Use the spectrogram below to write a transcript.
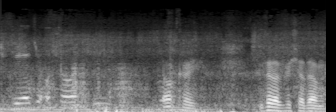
ci wyjedzie osiołek i okej. Zaraz wysiadamy.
